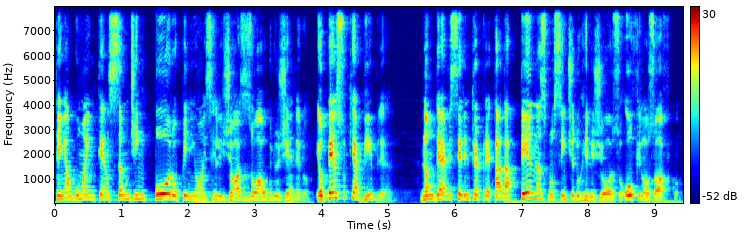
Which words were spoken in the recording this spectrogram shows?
tem alguma intenção de impor opiniões religiosas ou algo do gênero. Eu penso que a Bíblia não deve ser interpretada apenas no sentido religioso ou filosófico,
